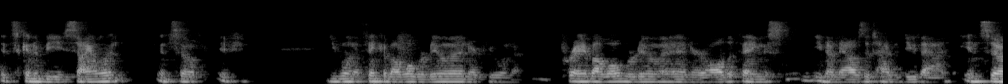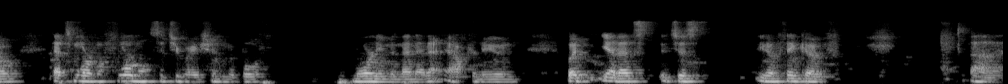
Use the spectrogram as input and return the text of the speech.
It's going to be silent. And so if you want to think about what we're doing or if you want to pray about what we're doing or all the things, you know, now is the time to do that. And so that's more of a formal situation with both morning and then at afternoon. But yeah, that's it's just, you know, think of uh,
